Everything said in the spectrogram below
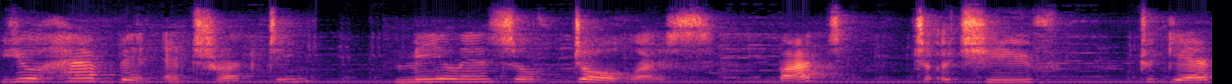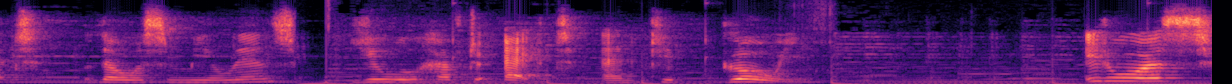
you have been attracting millions of dollars. But to achieve, to get those millions, you will have to act and keep going. It was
